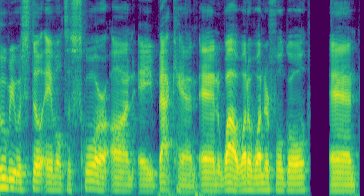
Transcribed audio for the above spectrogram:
Hubi was still able to score on a backhand. And wow, what a wonderful goal! And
